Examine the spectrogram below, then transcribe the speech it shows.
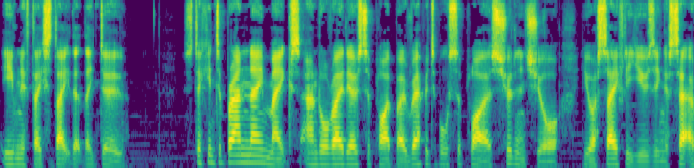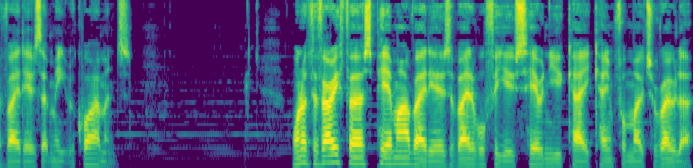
even if they state that they do. Sticking to brand name makes and or radios supplied by reputable suppliers should ensure you are safely using a set of radios that meet requirements. One of the very first PMR radios available for use here in the UK came from Motorola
